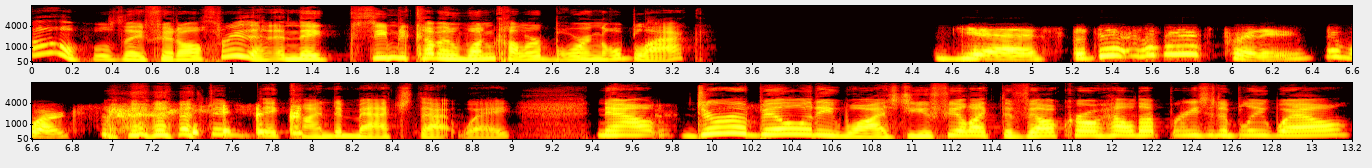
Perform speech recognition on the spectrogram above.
Oh, well, they fit all three then. And they seem to come in one color, boring old black. Yes, but they're, I mean, it's pretty. It works. they they kind of match that way. Now, durability wise, do you feel like the Velcro held up reasonably well?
